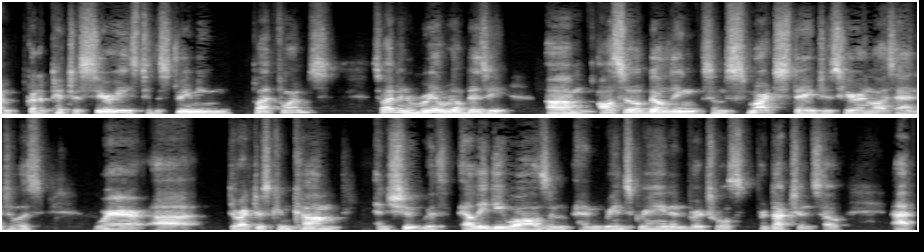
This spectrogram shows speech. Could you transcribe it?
I'm going to pitch a series to the streaming platforms. So I've been real, real busy. Um, also building some smart stages here in Los Angeles where uh, directors can come and shoot with LED walls and, and green screen and virtual production. So I,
